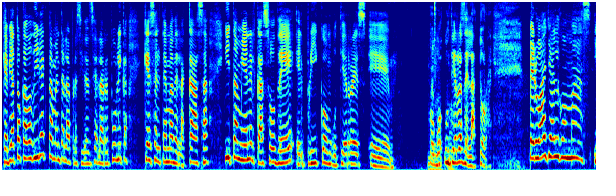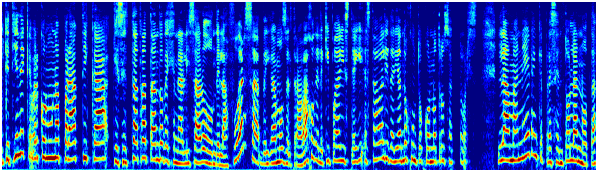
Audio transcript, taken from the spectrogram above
que había tocado directamente a la presidencia de la República, que es el tema de la casa y también el caso de el PRI con Gutiérrez eh, la Gu- Gutiérrez de la Torre. Pero hay algo más y que tiene que ver con una práctica que se está tratando de generalizar o donde la fuerza, digamos, del trabajo del equipo de Aristegui estaba liderando junto con otros actores. La manera en que presentó la nota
